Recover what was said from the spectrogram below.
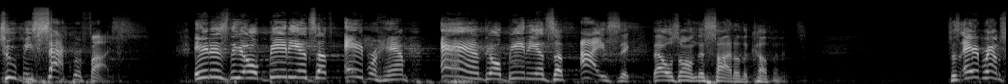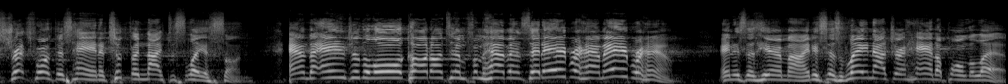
to be sacrificed. It is the obedience of Abraham and the obedience of Isaac that was on this side of the covenant. It says Abraham stretched forth his hand and took the knife to slay his son. And the angel of the Lord called unto him from heaven and said, Abraham, Abraham. And it says, Here am I. And he says, Lay not your hand upon the lad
